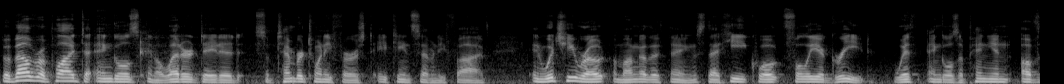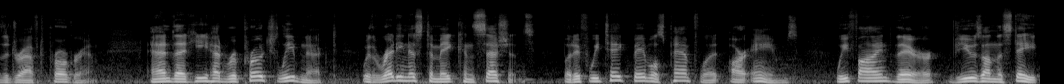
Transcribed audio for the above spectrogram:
Bebel replied to Engels in a letter dated September 21, 1875, in which he wrote, among other things, that he, quote, fully agreed with Engels' opinion of the draft program, and that he had reproached Liebknecht with readiness to make concessions but if we take Bebel's pamphlet, Our Aims, we find there views on the state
